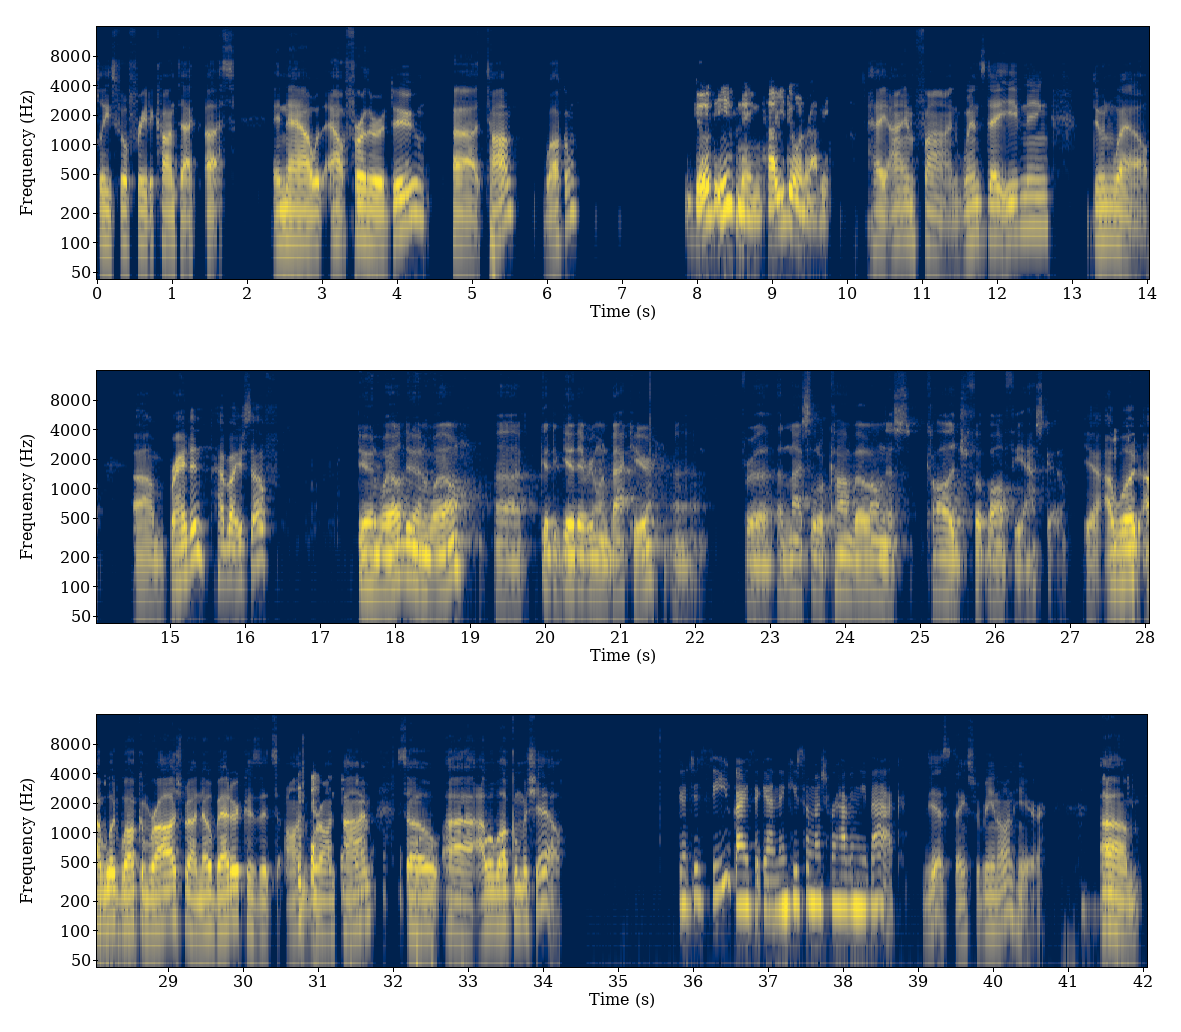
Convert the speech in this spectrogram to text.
please feel free to contact us. And now, without further ado, uh, Tom, welcome. Good evening. How you doing, Robbie? Hey, I am fine. Wednesday evening, doing well. Um, Brandon, how about yourself? Doing well, doing well. Uh, good to get everyone back here uh, for a, a, nice little convo on this college football fiasco. Yeah, I would I would welcome Raj, but I know better because it's on we're on time. So uh, I will welcome Michelle. Good to see you guys again. Thank you so much for having me back. Yes, thanks for being on here. Um,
